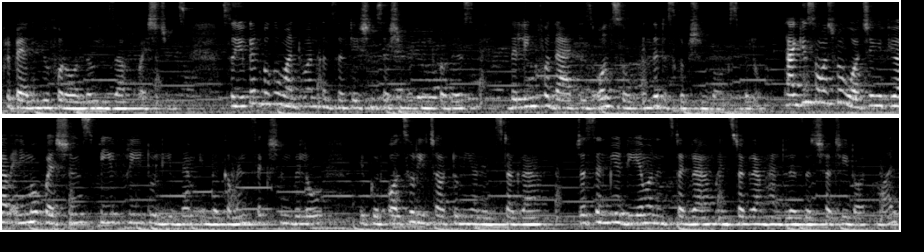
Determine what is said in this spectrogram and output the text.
preparing you for all the visa questions. So you can book a one-to-one -one consultation session with me for this. The link for that is also in the description box below. Thank you so much for watching. If you have any more questions, feel free to leave them in the comment section below. You could also reach out to me on Instagram. Just send me a DM on Instagram. My Instagram handle is at shachi.mal.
